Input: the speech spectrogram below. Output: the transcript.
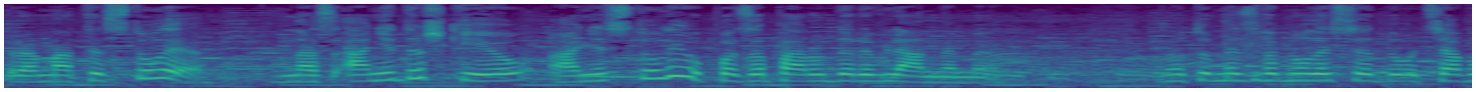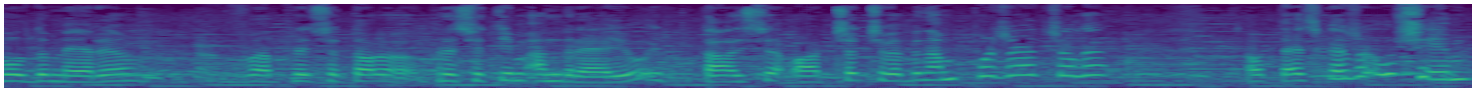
треба мати столи. У нас ані дошків, ані столів поза пару дерев'яними. Ну то ми звернулися до отця Володимира в Пресвятім Андрею і питалися, отче, чи ви б нам пожичили? А отець каже, усім.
